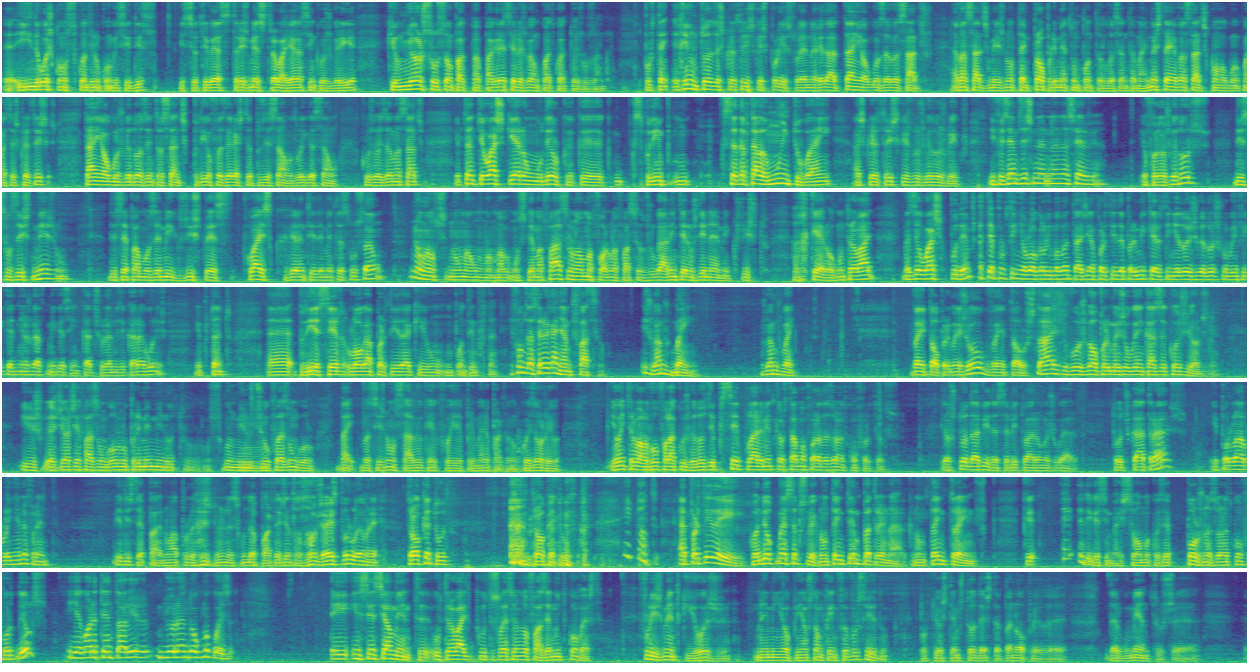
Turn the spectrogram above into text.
eh, e ainda hoje continuo convencido disso, e se eu tivesse três meses de trabalho, era assim que eu jogaria, que a melhor solução para, para, para a Grécia era jogar um 4-4-2 losango porque tem, reúne todas as características, por isso, é, na realidade, tem alguns avançados, avançados mesmo, não tem propriamente um ponto de relação também, mas tem avançados com, com essas características, tem alguns jogadores interessantes que podiam fazer esta posição de ligação com os dois avançados, e portanto eu acho que era um modelo que, que, que se podia que se adaptava muito bem às características dos jogadores gregos. E fizemos isto na, na, na Sérvia. Eu falei aos jogadores, disse-lhes isto mesmo, disse é para meus amigos, isto é quase que garantidamente a solução. Não é, um, não é uma, um sistema fácil, não é uma forma fácil de jogar em termos dinâmicos. Isto requer algum trabalho, mas eu acho que podemos, até porque tinha logo ali uma vantagem à partida para mim, que era tinha dois jogadores que no Benfica tinham jogado comigo assim, Cádiz e Caragunes, e portanto uh, podia ser logo à partida aqui um, um, ponto importante. E fomos à série ganhámos fácil. E jogámos bem. Jogámos bem. Vem tal primeiro jogo, vem tal estágio, vou jogar o primeiro jogo em casa com a Geórgia e a Geórgia faz um golo no primeiro minuto, o segundo minuto uhum. de jogo faz um golo. Bem, vocês não sabem o que é que foi a primeira parte, foi uma coisa horrível. Eu, em intervalo, vou falar com os jogadores e percebo claramente que eles estavam fora da zona de conforto deles. Eles toda a vida se habituaram a jogar todos cá atrás e pôr lá a bolinha na frente. E eu disse: é pá, não há problema nenhum na segunda parte, a gente resolve já este problema, né? Troca tudo. Troca tudo. E, portanto, a partir daí, quando eu começo a perceber que não tenho tempo para treinar, que não tenho treinos, que eu digo assim, bem, só uma coisa é pô-los na zona de conforto deles e agora tentar ir melhorando alguma coisa. E, essencialmente, o trabalho que o selecionador faz é muito conversa. Felizmente que hoje, na minha opinião, está um bocadinho favorecido, porque hoje temos toda esta panóplia de, de argumentos uh,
